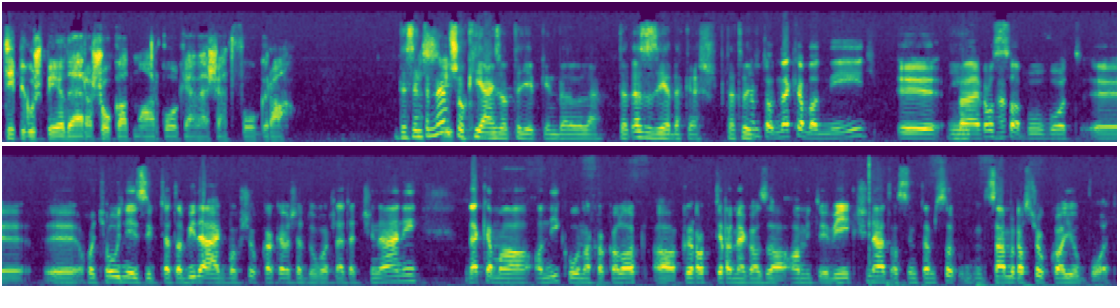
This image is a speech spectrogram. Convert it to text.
tipikus példára sokat markol, keveset fogra. De szerintem nem sok hiányzott egyébként belőle. Tehát ez az érdekes. Tehát, hogy... Nem tudom, nekem a négy, ö, bár rosszabbul volt, ö, ö, hogyha úgy nézzük, tehát a világban sokkal kevesebb dolgot lehetett csinálni, nekem a, a Nikónak a, kalak, a karaktere, meg az, a, amit ő végigcsinált, azt szerintem szó, számomra sokkal jobb volt.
